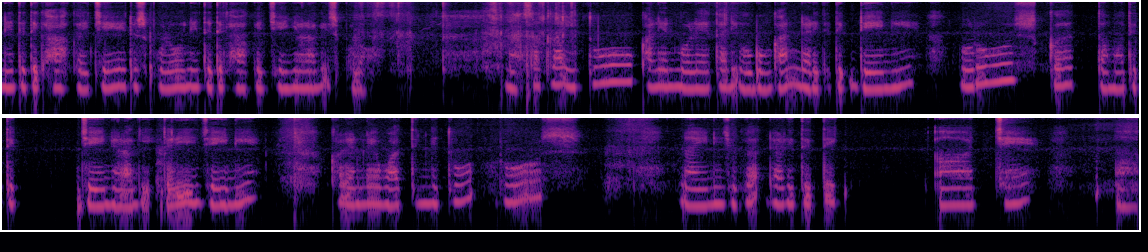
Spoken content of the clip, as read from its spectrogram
ini titik H ke C itu 10 ini titik H ke C nya lagi 10 nah setelah itu kalian boleh tadi hubungkan dari titik D ini lurus ke temu titik J nya lagi. Jadi J ini kalian lewatin gitu lurus nah ini juga dari titik uh, C uh,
